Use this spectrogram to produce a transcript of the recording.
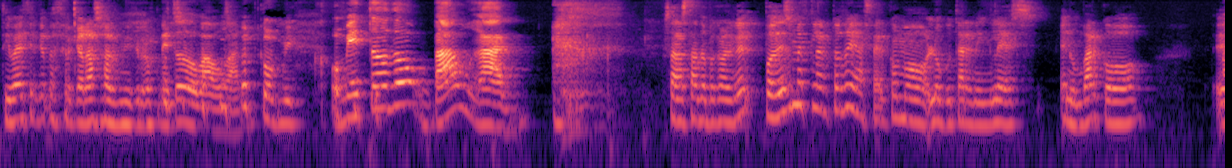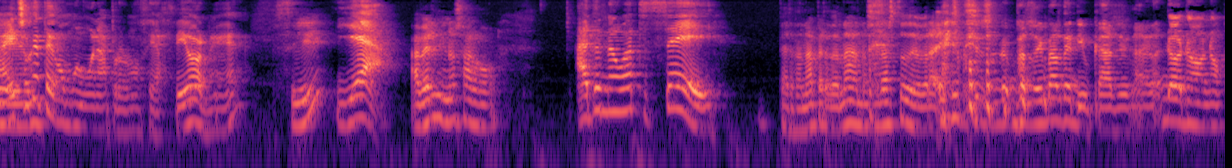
Te iba a decir que te acercaras al micro. Método Vaughan. con mi co- Método Vaughan. O sea, hasta tope con inglés. Puedes mezclar todo y hacer como locutar en inglés, en un barco. Me ha eh, dicho que tengo muy buena pronunciación, ¿eh? ¿Sí? Yeah. A ver, dinos algo. I don't know what to say. Perdona, perdona, no serás tú de Es Bright. que pues soy más de Newcastle, la verdad. No, no, no.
